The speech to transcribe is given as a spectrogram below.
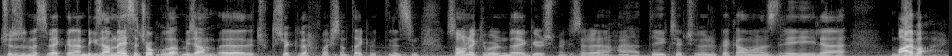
çözülmesi beklenen bir gizem. Neyse çok uzatmayacağım. Eee, çok teşekkürler baştan takip ettiğiniz için. Sonraki bölümde görüşmek üzere. Hayatta yüksek çözünürlükle kalmanız dileğiyle. Bay bay.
